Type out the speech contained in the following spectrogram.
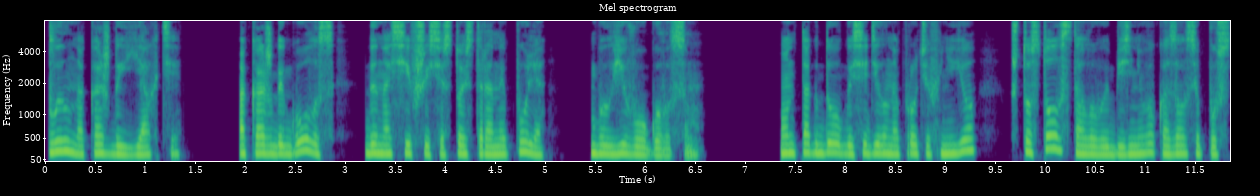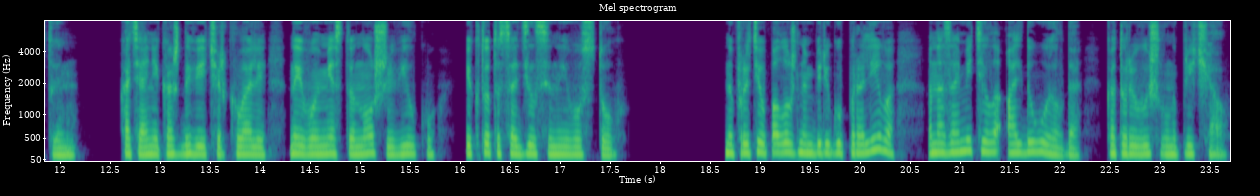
плыл на каждой яхте, а каждый голос, доносившийся с той стороны поля, был его голосом. Он так долго сидел напротив нее, что стол в столовой без него казался пустым, хотя они каждый вечер клали на его место нож и вилку, и кто-то садился на его стол. На противоположном берегу пролива она заметила Альда Уэлда, который вышел на причал.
